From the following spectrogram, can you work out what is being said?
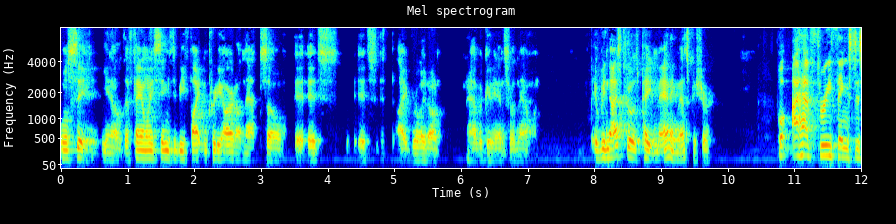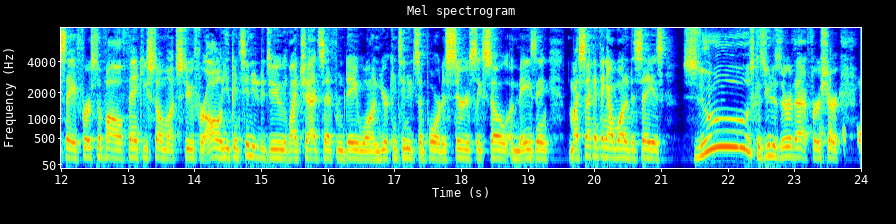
we'll see. You know, the family seems to be fighting pretty hard on that. So it, it's it's I really don't have a good answer on that one. It'd be nice if it was Peyton Manning, that's for sure. Well, I have three things to say. First of all, thank you so much, Stu, for all you continue to do. Like Chad said from day one, your continued support is seriously so amazing. My second thing I wanted to say is Zeus, because you deserve that for sure.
